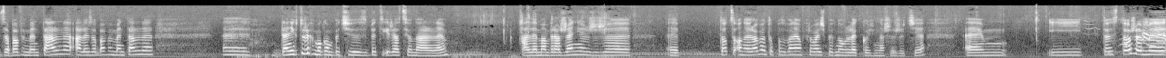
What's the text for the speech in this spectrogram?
Zabawy mentalne, ale zabawy mentalne e, dla niektórych mogą być zbyt irracjonalne, ale mam wrażenie, że to, co one robią, to pozwalają wprowadzić pewną lekkość w nasze życie. I to jest to, że my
